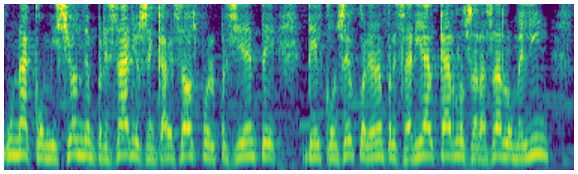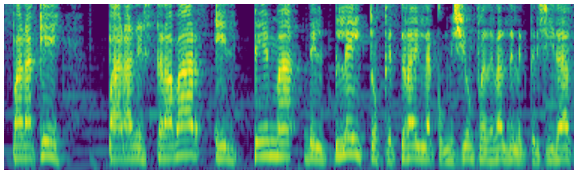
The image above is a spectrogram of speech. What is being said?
una comisión de empresarios encabezados por el presidente del Consejo Coordinador Empresarial, Carlos Salazar Lomelín. ¿Para qué? Para destrabar el tema del pleito que trae la Comisión Federal de Electricidad,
